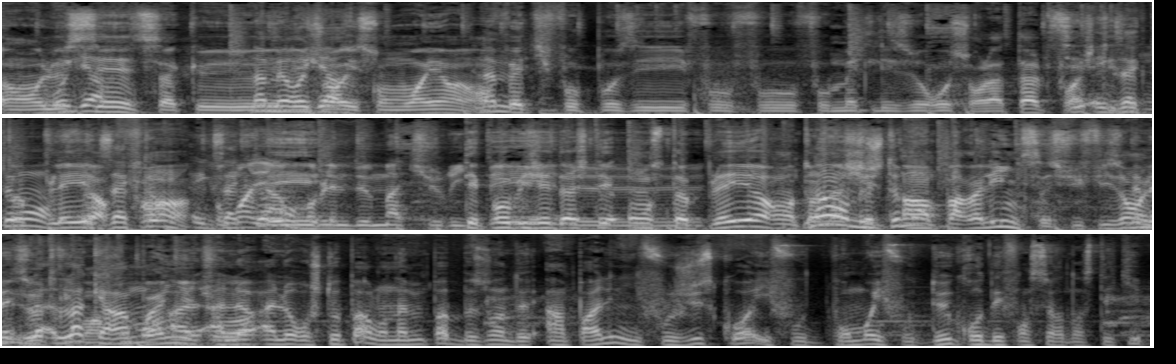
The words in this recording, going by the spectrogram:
on le Regarde. sait, ça que Non, mais les regarde. joueurs ils sont moyens. Non, en mais- fait, il faut poser, il faut, faut, faut mettre les euros sur la table, faut C'est acheter exactement, des top players. exactement, Enfin, Pour moi, il y a un problème de maturité. T'es pas obligé d'acheter de- 11 top players, on t'en Non, mais achète justement- un par ligne, c'est suffisant. Les là, autres, là, carrément, à l'heure où je te parle, on n'a même pas besoin de un par ligne. Il faut juste quoi? Il faut, Pour moi, il faut deux gros défenseurs dans cette équipe.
